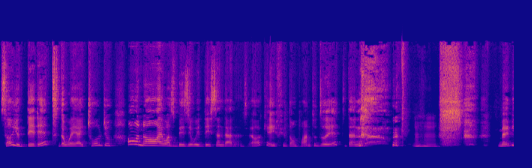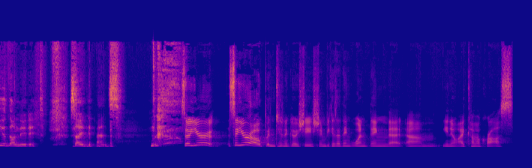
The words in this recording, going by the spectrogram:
so you did it the way I told you? Oh no, I was busy with this and that. And say, okay, if you don't want to do it, then mm-hmm. maybe you don't need it. So it depends. so you're so you're open to negotiation because I think one thing that um, you know I come across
